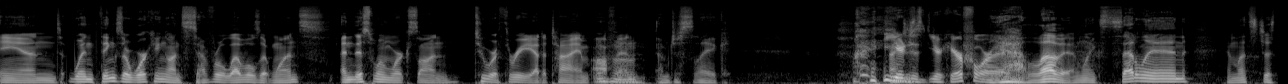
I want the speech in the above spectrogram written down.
and when things are working on several levels at once, and this one works on two or three at a time, often, I'm just like, you're just, you're here for it. yeah, I love it. I'm like, settle in and let's just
